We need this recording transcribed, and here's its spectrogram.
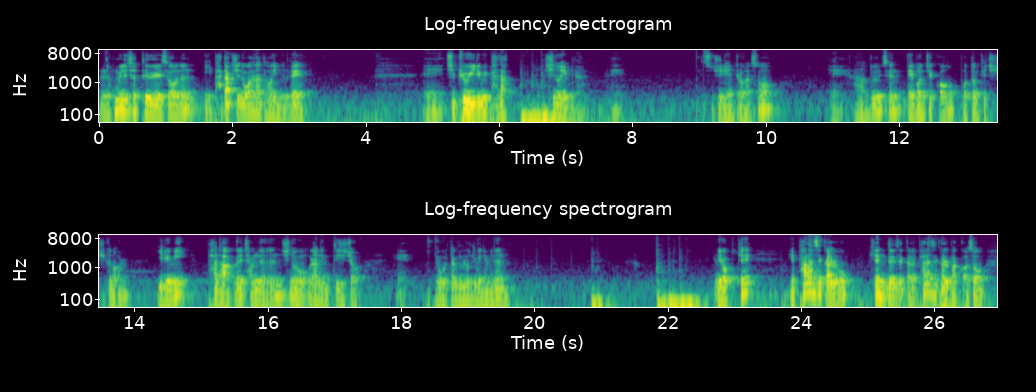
음, 호밀리 차트에서는 이 바닥 신호가 하나 더 있는데 예, 지표 이름이 바닥 신호입니다. 예, SGN 들어가서 예, 하나 둘셋네 번째 거 버튼 캐치 시그널 이름이 바닥을 잡는 신호라는 뜻이죠. 예, 요걸 딱 눌러주게 되면은 이렇게 예, 파란 색깔로 캔들 색깔을 파란 색깔로 바꿔서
